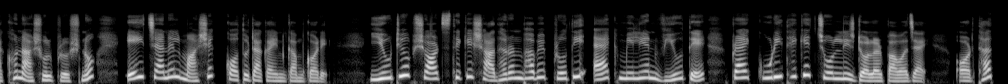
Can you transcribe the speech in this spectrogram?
এখন আসল প্রশ্ন, এই চ্যানেল মাসে কত টাকা ইনকাম করে? ইউটিউব শর্টস থেকে সাধারণভাবে প্রতি এক মিলিয়ন ভিউতে প্রায় কুড়ি থেকে চল্লিশ ডলার পাওয়া যায়। অর্থাৎ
